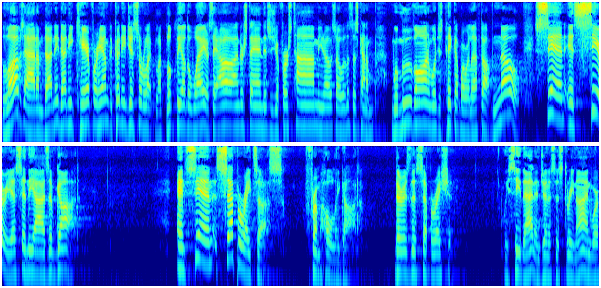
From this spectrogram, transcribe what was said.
loves Adam, doesn't he? Doesn't he care for him? Couldn't he just sort of like, like look the other way or say, Oh, I understand this is your first time, you know, so let's just kind of, we'll move on and we'll just pick up where we left off. No. Sin is serious in the eyes of God. And sin separates us from holy God. There is this separation. We see that in Genesis 3 9, where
